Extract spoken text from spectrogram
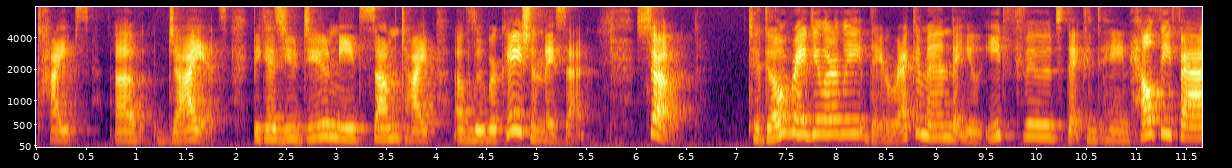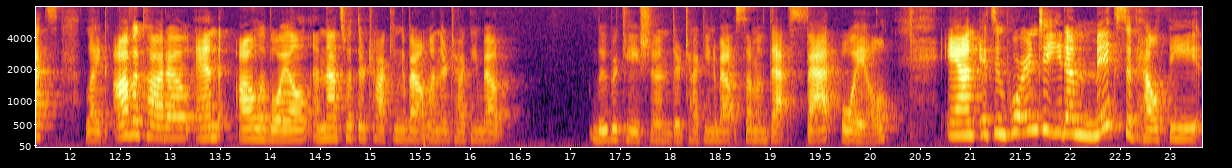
types of diets because you do need some type of lubrication, they said. So, to go regularly, they recommend that you eat foods that contain healthy fats like avocado and olive oil. And that's what they're talking about when they're talking about lubrication. They're talking about some of that fat oil. And it's important to eat a mix of healthy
